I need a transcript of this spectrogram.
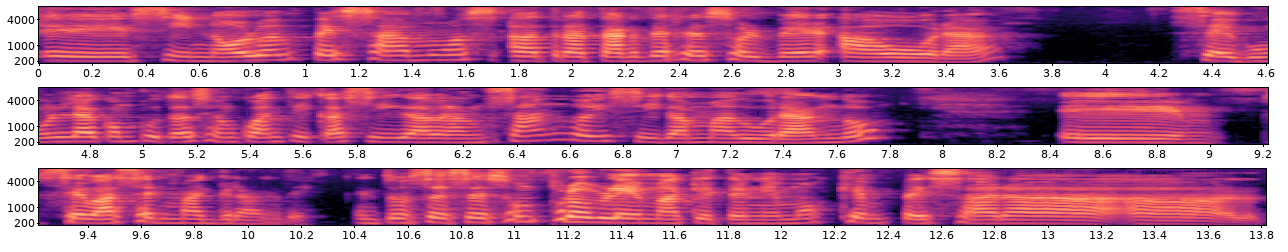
eh, si no lo empezamos a tratar de resolver ahora, según la computación cuántica siga avanzando y siga madurando, se va a hacer más grande. Entonces es un problema que tenemos que empezar a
